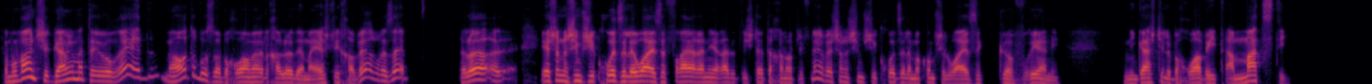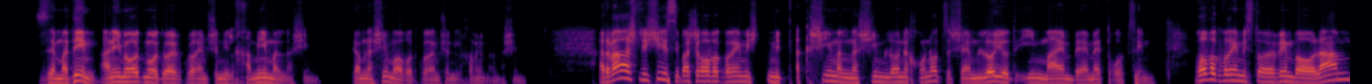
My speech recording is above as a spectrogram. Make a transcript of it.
כמובן שגם אם אתה יורד מהאוטובוס והבחורה אומרת לך לא יודע מה יש לי חבר וזה לא, יש אנשים שיקחו את זה לוואי איזה פראייר אני ירדתי שתי תחנות לפני ויש אנשים שיקחו את זה למקום של וואי איזה גברי אני. ניגשתי לבחורה והתאמצתי. זה מדהים. אני מאוד מאוד אוהב גברים שנלחמים על נשים. גם נשים אוהבות גברים שנלחמים על נשים הדבר השלישי, הסיבה שרוב הגברים מתעקשים על נשים לא נכונות זה שהם לא יודעים מה הם באמת רוצים. רוב הגברים מסתובבים בעולם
